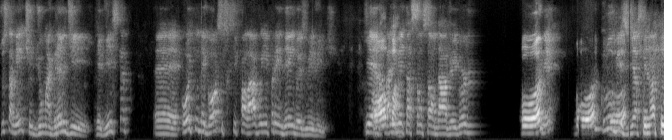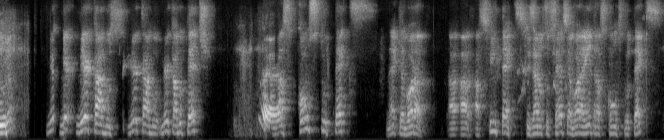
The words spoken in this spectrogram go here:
justamente de uma grande revista é, oito negócios que se falavam em empreender em 2020, que é alimentação saudável e gourmet, boa, boa, clubes boa. de assinatura, mer mercados, mercado, mercado pet, é. As Construtex, né, que agora a, a, as fintechs fizeram sucesso e agora entra as Construtex.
